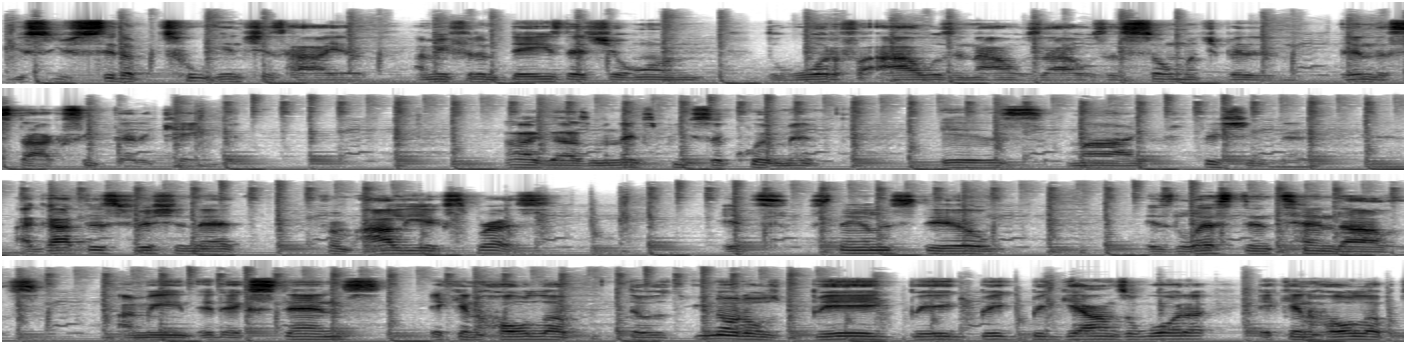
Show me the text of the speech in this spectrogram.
You, you sit up two inches higher. I mean, for them days that you're on the water for hours and hours, hours, it's so much better than, than the stock seat that it came with. All right, guys, my next piece of equipment is my fishing net. I got this fishing net from AliExpress. It's stainless steel. It's less than ten dollars. I mean, it extends. It can hold up those, you know, those big, big, big, big gallons of water. It can hold up.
